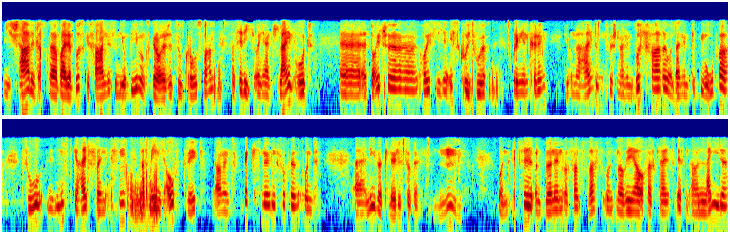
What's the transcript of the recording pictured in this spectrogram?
wie schade, dass da bei der Bus gefahren ist und die Umgebungsgeräusche zu groß waren. Sonst hätte ich euch ein Kleinod äh, deutsche häusliche Esskultur bringen können. Die Unterhaltung zwischen einem Busfahrer und einem dicken Opa zu nicht gehaltvollen Essen, das wenig aufträgt, namens Speckknödelsuppe und äh, Leberknödelsuppe. Mm. Und Äpfel und Birnen und sonst was und Maria auch was Kleines essen, aber leider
